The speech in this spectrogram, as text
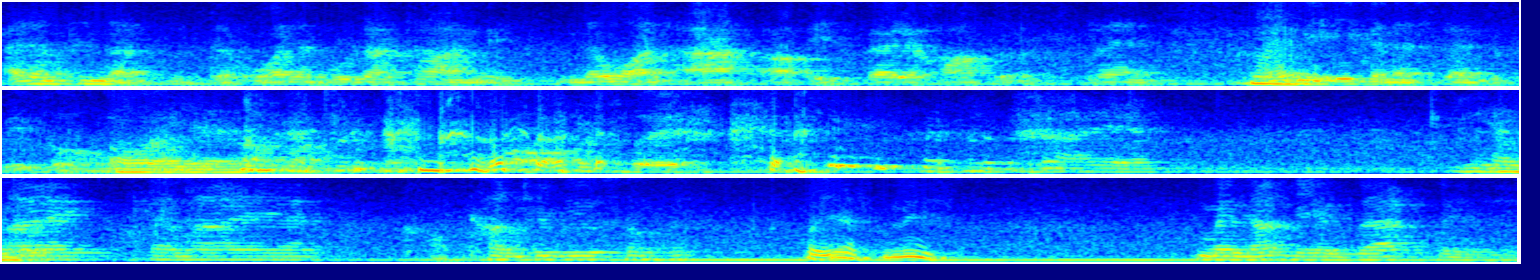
I don't think that the, when the Buddha time is no one asked uh, it's very hard to explain. Maybe he can explain to people. Oh, yeah. yes. someone- or say, I, uh, can I can I uh, contribute something? Oh yes, please. May not be exactly the,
